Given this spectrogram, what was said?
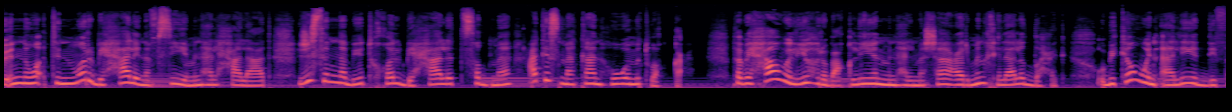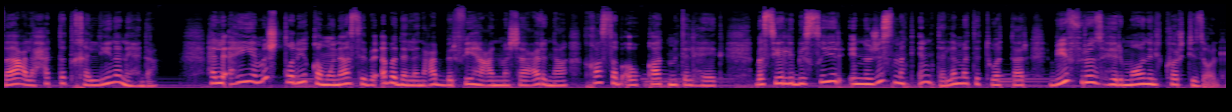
بأنه وقت نمر بحالة نفسية من هالحالات جسمنا بيدخل بحالة صدمة عكس ما كان هو متوقع فبيحاول يهرب عقليا من هالمشاعر من خلال الضحك وبيكون آلية دفاع لحتى تخلينا نهدى. هلأ هي مش طريقة مناسبة أبدا لنعبر فيها عن مشاعرنا خاصة بأوقات مثل هيك بس يلي بيصير إنه جسمك أنت لما تتوتر بيفرز هرمون الكورتيزول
